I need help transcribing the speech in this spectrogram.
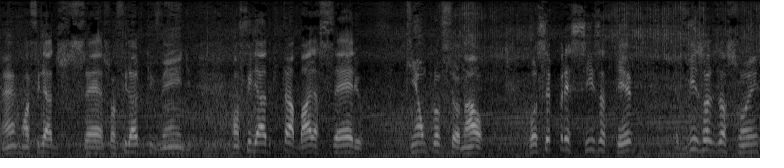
né? um afiliado de sucesso, um afiliado que vende, um afiliado que trabalha sério, quem é um profissional, você precisa ter visualizações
